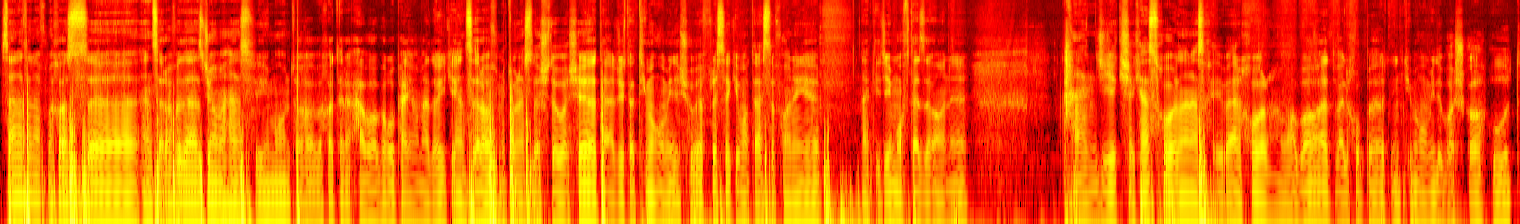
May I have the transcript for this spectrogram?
صنعت نفت می‌خواست انصراف بده از جام حذفی. منتها به خاطر عوابق و پیامدهایی که انصراف می‌تونست داشته باشه ترجیح تا تیم امیدش رو بفرسته که متاسفانه نتیجه مفتزهانه پنج یک شکست خوردن از خیبر خورم آباد. ولی خب این تیم امید باشگاه بود.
